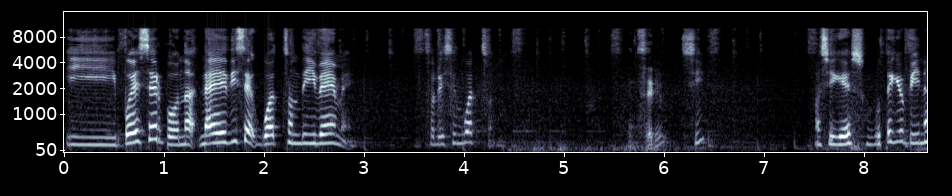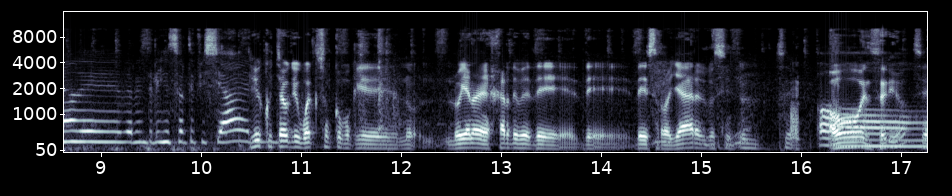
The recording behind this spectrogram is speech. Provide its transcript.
Y puede ser, pues na- nadie dice Watson de IBM, solo dicen Watson, ¿En serio? ¿sí? Así que eso, ¿usted qué opina de, de la inteligencia artificial? Yo he escuchado que Watson como que no, lo iban a dejar de, de, de- de desarrollar, algo así. Sí. Oh, ¿en serio? Sí.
